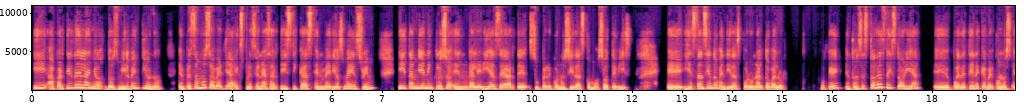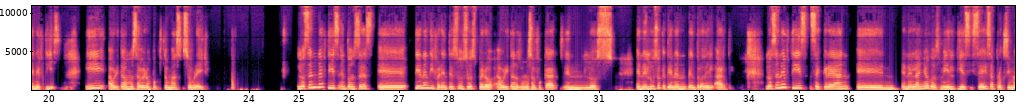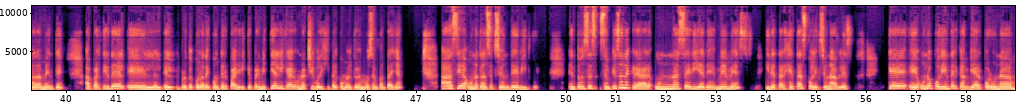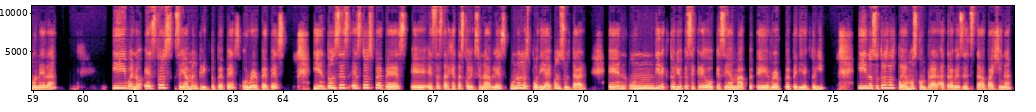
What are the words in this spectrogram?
Y a partir del año 2021 empezamos a ver ya expresiones artísticas en medios mainstream y también incluso en galerías de arte súper reconocidas como Sotheby's eh, y están siendo vendidas por un alto valor. ¿Ok? Entonces, toda esta historia eh, puede, tiene que ver con los NFTs y ahorita vamos a ver un poquito más sobre ello. Los NFTs entonces eh, tienen diferentes usos, pero ahorita nos vamos a enfocar en, los, en el uso que tienen dentro del arte. Los NFTs se crean en, el año 2016 aproximadamente a partir del el, protocolo de Counterparty que permitía ligar un archivo digital como el que vemos en pantalla hacia una transacción de Bitcoin. Entonces se empiezan a crear una serie de memes y de tarjetas coleccionables que eh, uno podía intercambiar por una moneda. Y bueno, estos se llaman criptopepes o rare pepes. Y entonces estos pepes, eh, estas tarjetas coleccionables, uno los podía consultar en un directorio que se creó que se llama eh, Rare Pepe Directory y nosotros los podíamos comprar a través de esta página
